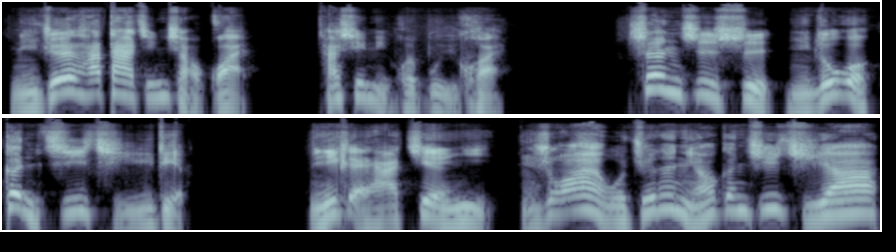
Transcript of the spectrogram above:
你觉得他大惊小怪，他心里会不愉快，甚至是你如果更积极一点，你给他建议，你说，哎，我觉得你要更积极啊，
